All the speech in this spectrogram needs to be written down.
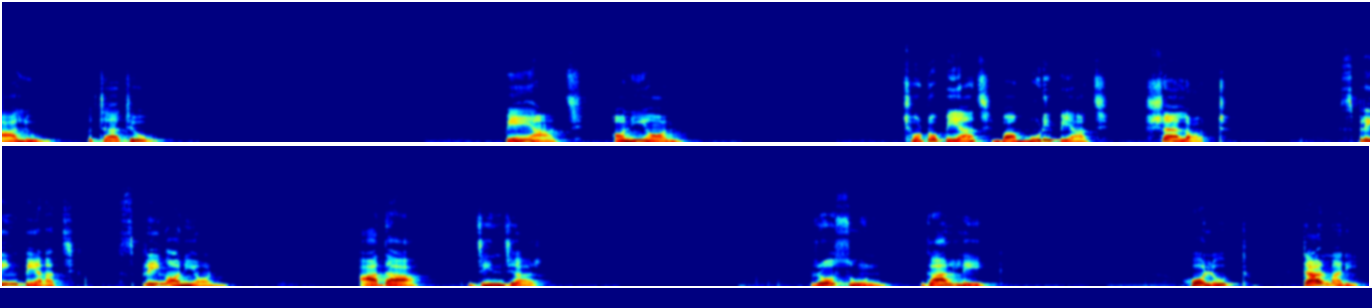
আলু পটাটো পেঁয়াজ অনিয়ন ছোট পেঁয়াজ বা মুড়ি পেঁয়াজ শ্যালট স্প্রিং পেঁয়াজ স্প্রিং অনিয়ন আদা জিঞ্জার রসুন গার্লিক হলুদ টারমারিক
